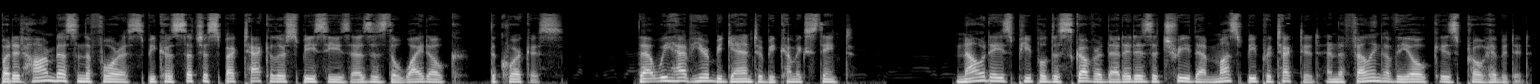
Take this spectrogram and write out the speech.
But it harmed us in the forests because such a spectacular species as is the white oak, the quercus, that we have here began to become extinct. Nowadays, people discover that it is a tree that must be protected and the felling of the oak is prohibited.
